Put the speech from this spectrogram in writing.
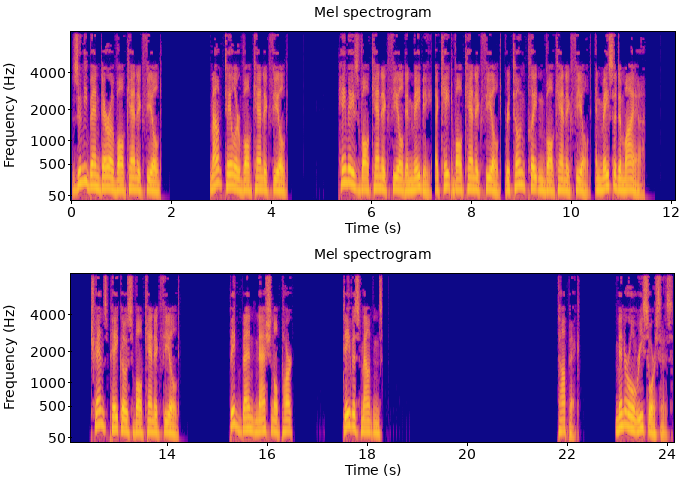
Zuni Bandera Volcanic Field Mount Taylor Volcanic Field Jemez Volcanic Field and Maybe Acate Volcanic Field, Raton Clayton Volcanic Field, and Mesa de Maya Trans Pecos Volcanic Field Big Bend National Park Davis Mountains. Mineral resources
